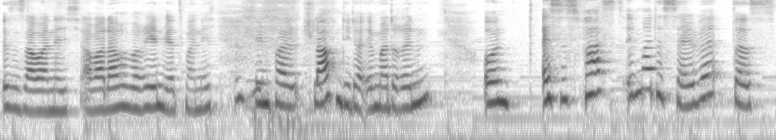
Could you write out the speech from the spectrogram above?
Ist es aber nicht. Aber darüber reden wir jetzt mal nicht. Auf jeden Fall schlafen die da immer drin. Und es ist fast immer dasselbe, dass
